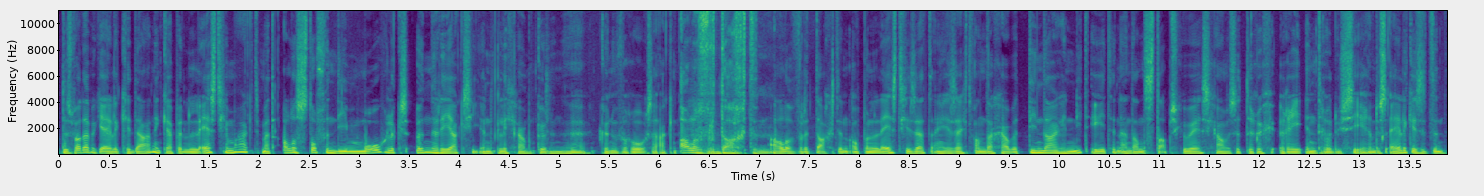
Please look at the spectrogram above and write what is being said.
Dus wat heb ik eigenlijk gedaan? Ik heb een lijst gemaakt met alle stoffen die mogelijk een reactie in het lichaam kunnen, kunnen veroorzaken. Alle verdachten? Alle verdachten op een lijst gezet en gezegd van dat gaan we tien dagen niet eten en dan stapsgewijs gaan we ze terug reintroduceren. Dus eigenlijk is het een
